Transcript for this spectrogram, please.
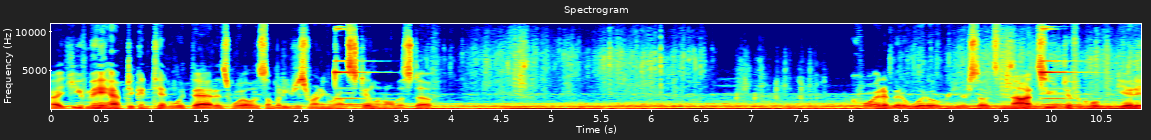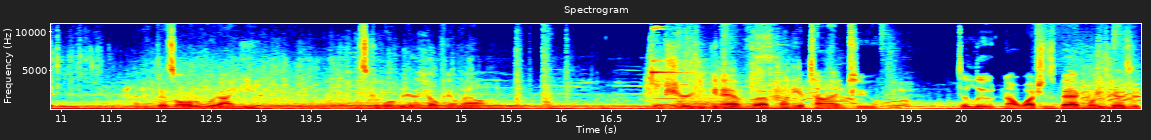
uh, you may have to contend with that as well as somebody just running around stealing all this stuff. Quite a bit of wood over here, so it's not too difficult to get it. I think that's all the wood I need. Let's come over here and help him out. I'm sure he can have uh, plenty of time to to loot, and I'll watch his back while he does it.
